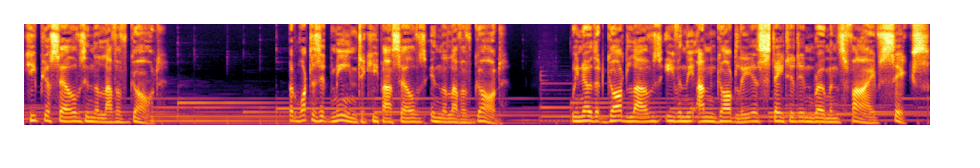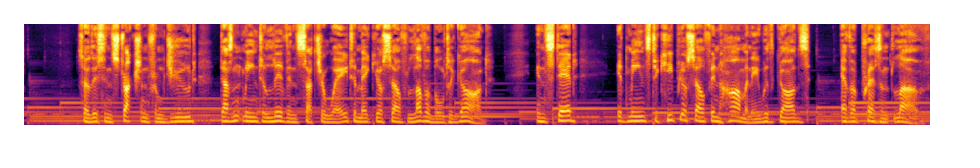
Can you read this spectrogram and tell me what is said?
Keep yourselves in the love of God. But what does it mean to keep ourselves in the love of God? We know that God loves even the ungodly as stated in Romans 5 6. So, this instruction from Jude doesn't mean to live in such a way to make yourself lovable to God. Instead, it means to keep yourself in harmony with God's ever present love.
